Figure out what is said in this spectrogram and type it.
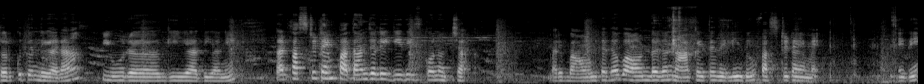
దొరుకుతుంది కదా ప్యూర్ గీ అది అని. కానీ ఫస్ట్ టైం పతాంజలి గీ తీసుకొని వచ్చా. మరి బాగుంటుందో బాగుండదో నాకైతే తెలీదు ఫస్ట్ టైమే ఇది.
